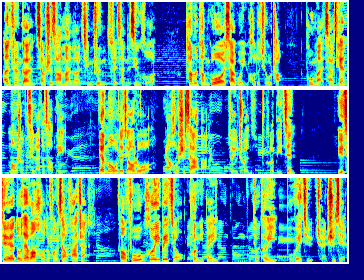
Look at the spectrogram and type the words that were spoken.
安全感像是洒满了青春璀璨的星河，它们淌过下过雨后的球场，铺满夏天茂盛起来的草地，淹没我的角落，然后是下巴、嘴唇和鼻尖，一切都在往好的方向发展，仿佛喝一杯酒碰一杯，就可以不畏惧全世界。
